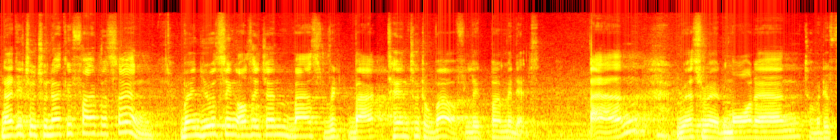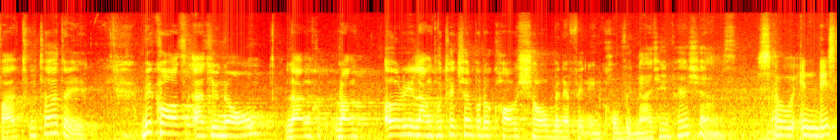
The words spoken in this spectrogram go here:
92 to 95 percent when using oxygen mask with back 10 to 12 liters per minute and rest rate more than 25 to 30 because as you know lung, lung, early lung protection protocol show benefit in covid-19 patients. So in this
